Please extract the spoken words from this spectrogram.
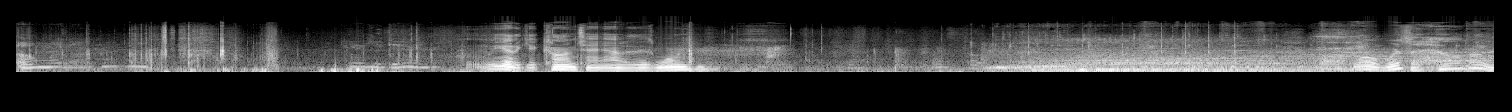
Oh my god. Here's the game. We gotta get content out of this woman. Whoa, where the hell are we?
